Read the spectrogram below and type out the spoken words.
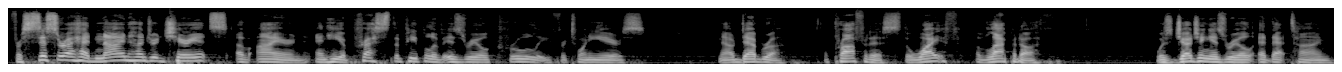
For Sisera had 900 chariots of iron, and he oppressed the people of Israel cruelly for 20 years. Now, Deborah, a prophetess, the wife of Lapidoth, was judging Israel at that time.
